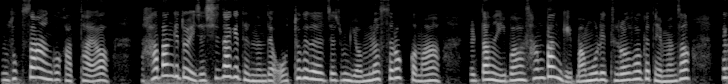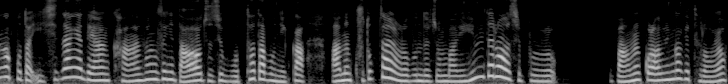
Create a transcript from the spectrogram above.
좀 속상한 것 같아요. 하반기도 이제 시작이 됐는데 어떻게 될지 좀 염려스럽거나 일단은 이번 상반기 마무리 들어서게 되면서 생각보다 이 시장에 대한 강한 상승이 나와주지 못하다 보니까 많은 구독자 여러분들 좀 많이 힘들어하실 분 많을 거라 생각이 들어요.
